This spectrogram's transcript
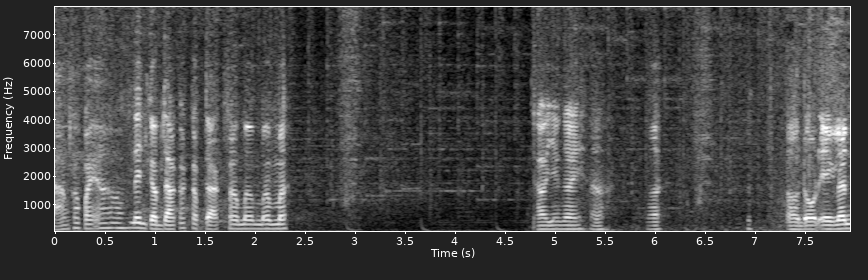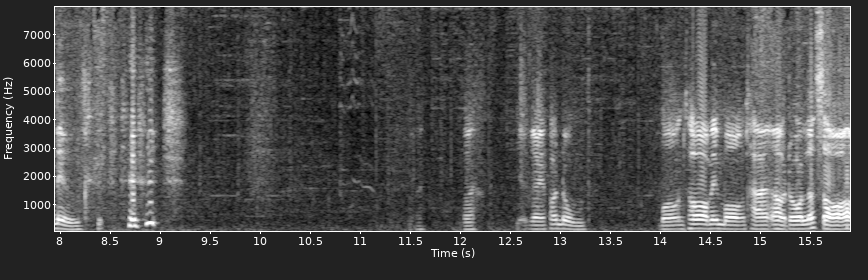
ตามเข้าไปอ้าวเล่นกับดักก็กับดักมามามามาเอายังไงอะมาเอาโดนเองแล้วหนึ่งมายังไงพ่อหนุ่ม มองท่อไม่มองทางเอาโดนแล้วสอง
